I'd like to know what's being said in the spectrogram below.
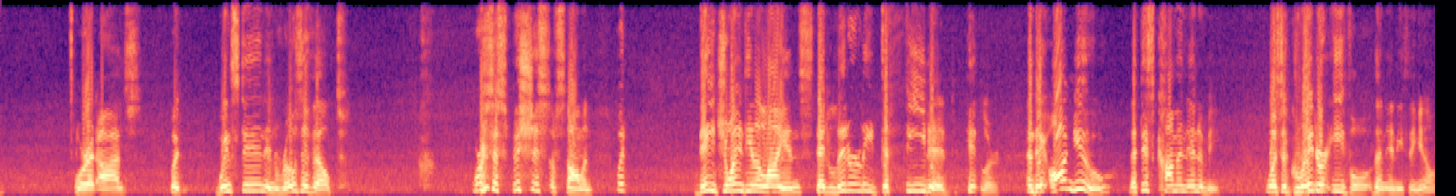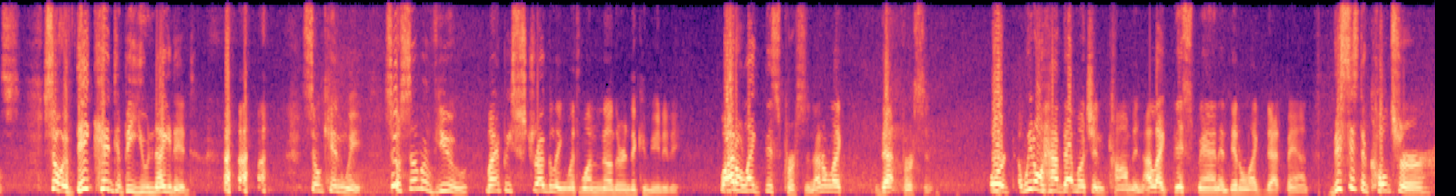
were at odds, but Winston and Roosevelt were suspicious of Stalin, but they joined an alliance that literally defeated Hitler and they all knew that this common enemy was a greater evil than anything else. So if they could be united, so can we. So some of you might be struggling with one another in the community. Well, I don't like this person. I don't like that person. Or we don't have that much in common. I like this band and they don't like that band. This is the culture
